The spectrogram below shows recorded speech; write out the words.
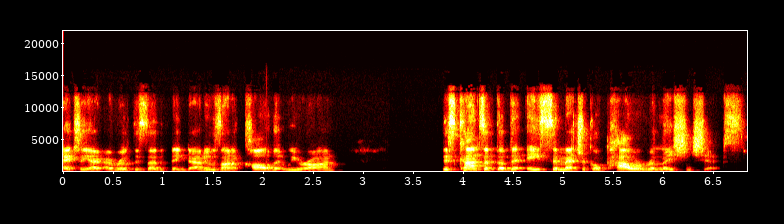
actually, I, I wrote this other thing down. It was on a call that we were on. This concept of the asymmetrical power relationships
